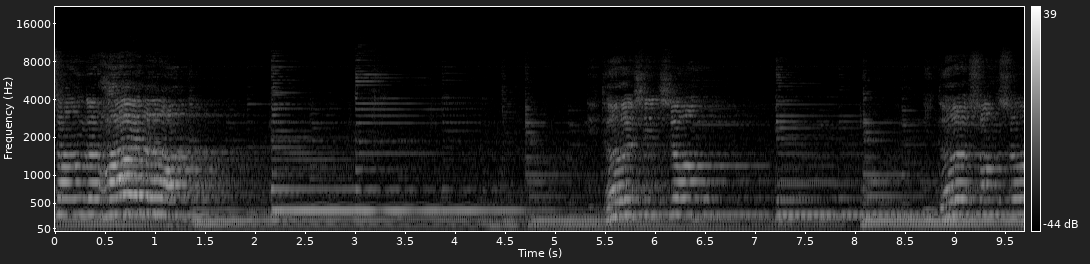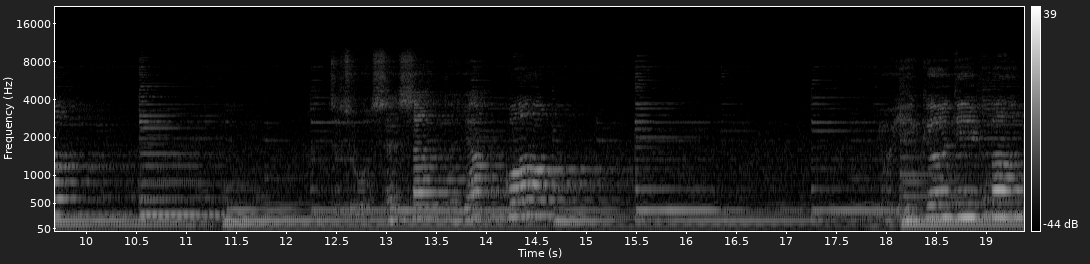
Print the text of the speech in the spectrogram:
上的海浪，你的心胸，你的双手，遮住我身上的阳光。有一个地方，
